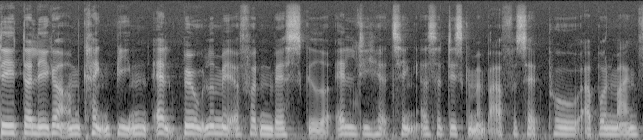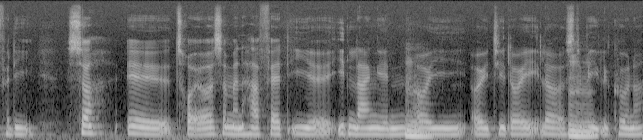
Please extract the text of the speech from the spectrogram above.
det, der ligger omkring bilen, alt bøvlet med at få den vasket og alle de her ting, altså det skal man bare få sat på abonnement, fordi så øh, tror jeg også, at man har fat i, øh, i den lange ende mm. og, i, og i de loyale og stabile mm. kunder.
